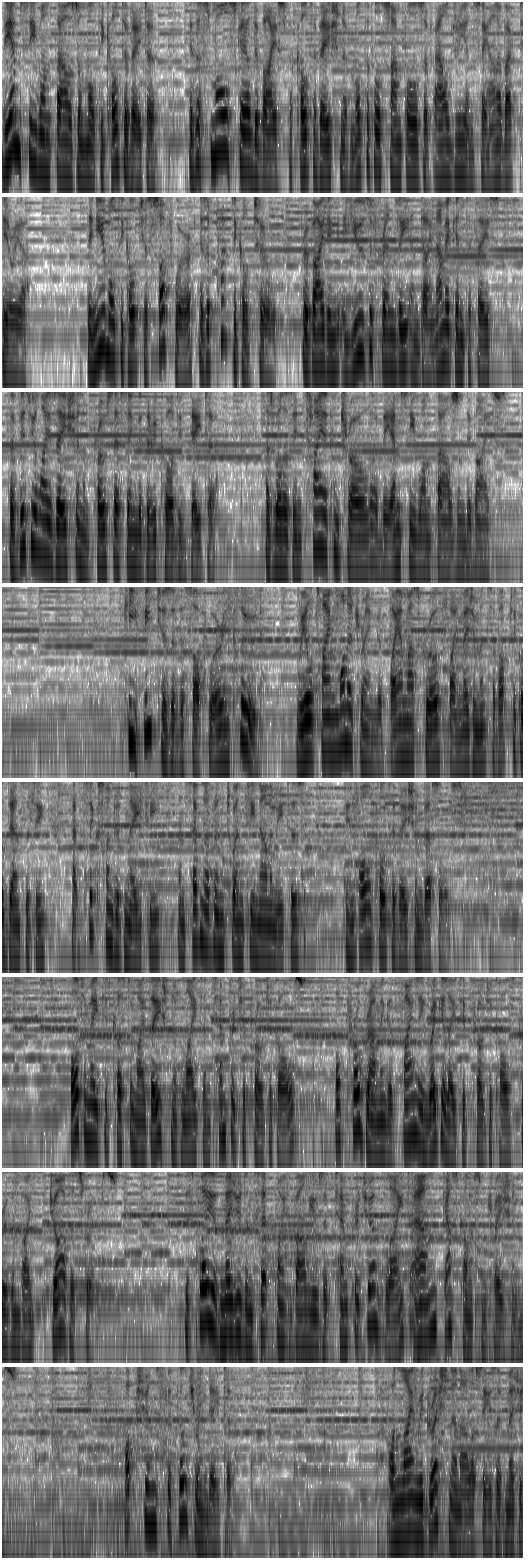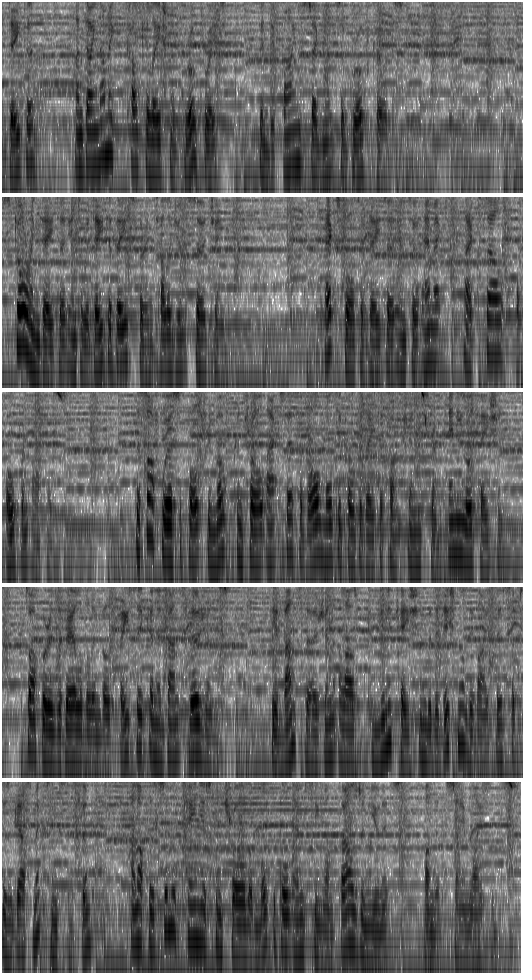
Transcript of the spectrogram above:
The MC1000 multicultivator is a small-scale device for cultivation of multiple samples of algae and cyanobacteria. The new MultiCultivator software is a practical tool providing a user-friendly and dynamic interface for visualization and processing of the recorded data, as well as entire control of the MC1000 device. Key features of the software include real-time monitoring of biomass growth by measurements of optical density at 680 and 720 nanometers in all cultivation vessels. Automated customization of light and temperature protocols or programming of finely regulated protocols driven by JavaScripts. Display of measured and set point values of temperature, light and gas concentrations options for filtering data, online regression analyses of measured data, and dynamic calculation of growth rates in defined segments of growth curves. Storing data into a database for intelligent searching. Export of data into MS Excel or OpenOffice. The software supports remote control access of all multi-cultivator functions from any location. Software is available in both basic and advanced versions. The advanced version allows communication with additional devices such as a gas mixing system and offers simultaneous control of multiple MC1000 units under the same license.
